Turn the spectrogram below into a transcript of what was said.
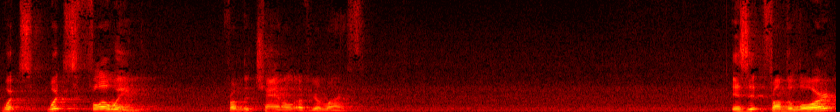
What's, what's flowing from the channel of your life? Is it from the Lord?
